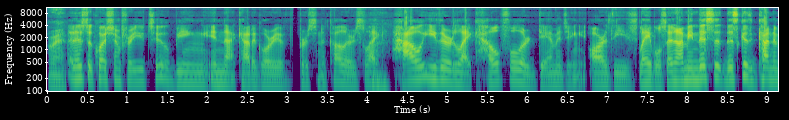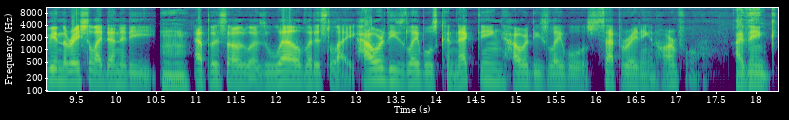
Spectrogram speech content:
Right. And it's a question for you too, being in that category of person of color. It's like mm-hmm. how either like helpful or damaging are these labels? And I mean, this is this could kind of be in the racial identity mm-hmm. episode as well. But it's like, how are these labels connecting? How are these labels separating and harmful? I think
